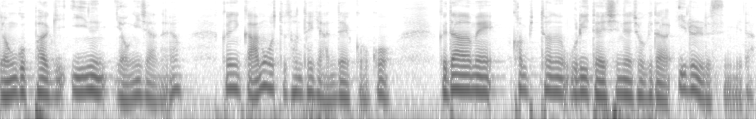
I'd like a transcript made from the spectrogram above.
0 곱하기 2는 0이잖아요. 그러니까 아무것도 선택이 안 될 거고 그 다음에 컴퓨터는 우리 대신에 저기다가 1을 넣습니다.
